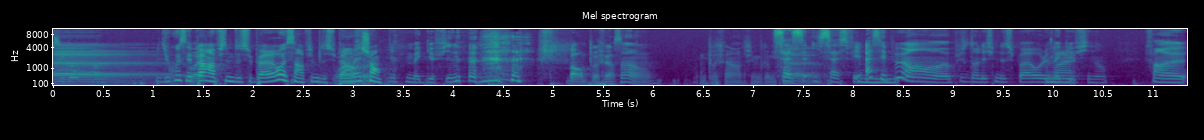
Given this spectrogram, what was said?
Psycho, Euh, du coup, c'est ouais. pas un film de super-héros, c'est un film de super Ouais, un méchant. MacGuffin Bah on peut faire ça. hein. On peut faire un film comme ça, ça. ça, euh. ça se fait Mm. assez peu hein, en plus dans les films de super héros le Ouais. MacGuffin hein. enfin euh,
